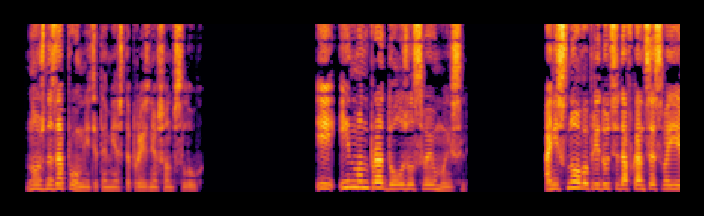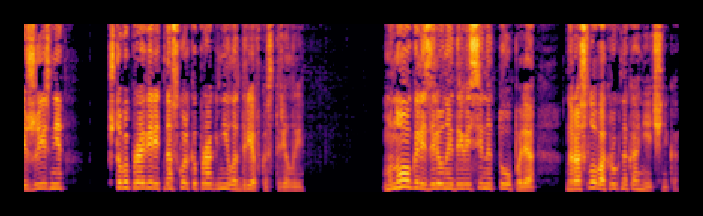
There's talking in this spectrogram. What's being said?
«Нужно запомнить это место», — произнес он вслух. И Инман продолжил свою мысль. Они снова придут сюда в конце своей жизни, чтобы проверить, насколько прогнила древко стрелы. Много ли зеленой древесины тополя наросло вокруг наконечника.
